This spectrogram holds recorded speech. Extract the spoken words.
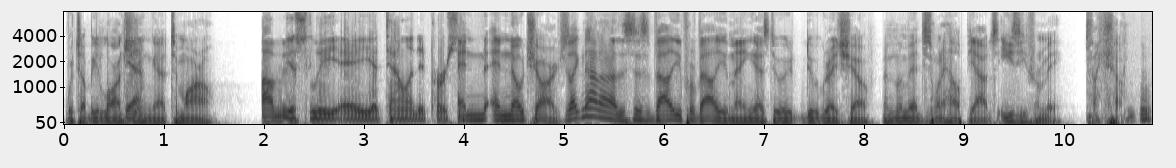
which I'll be launching uh, tomorrow. Obviously a, a talented person. And and no charge. He's like, no, no, no. This is value for value, man. You guys do a, do a great show, and let me. I just want to help you out. It's easy for me.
